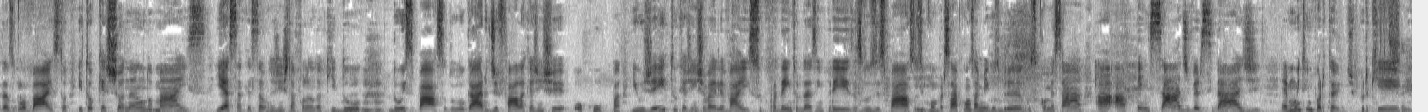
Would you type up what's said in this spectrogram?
das globais, tô- e tô questionando mais. E essa questão que a gente tá falando aqui do, do espaço, do lugar de fala que a gente ocupa e o jeito que a gente vai levar isso pra dentro das empresas, dos espaços e conversar com os amigos brancos, começar a, a pensar a diversidade é muito importante, porque Sim.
